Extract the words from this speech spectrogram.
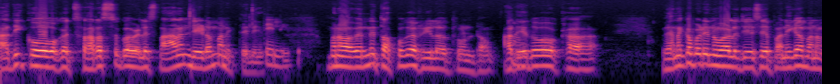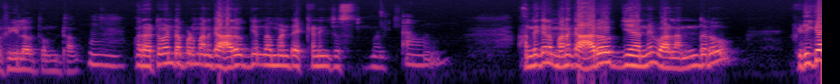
నదికో ఒక సరస్సుకో వెళ్ళి స్నానం చేయడం మనకు తెలియదు మనం అవన్నీ తప్పుగా ఫీల్ అవుతూ ఉంటాం. అదేదో ఒక వెనకబడిన వాళ్ళు చేసే పనిగా మనం ఫీల్ అవుతూ ఉంటాం. మరి అటువంటిప్పుడు మనకి ఆరోగ్యం రమ్మంటే ఎక్కడి నుంచి వస్తుంది మనకి? అందుకని మనకు ఆరోగ్యాన్ని వాళ్ళందరూ విడిగా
